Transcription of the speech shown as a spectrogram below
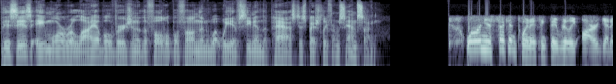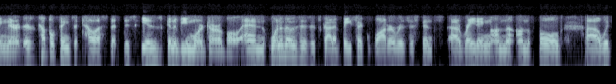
this is a more reliable version of the foldable phone than what we have seen in the past, especially from Samsung? Well, on your second point, I think they really are getting there. There's a couple things that tell us that this is going to be more durable, and one of those is it's got a basic water resistance uh, rating on the on the fold, uh, which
